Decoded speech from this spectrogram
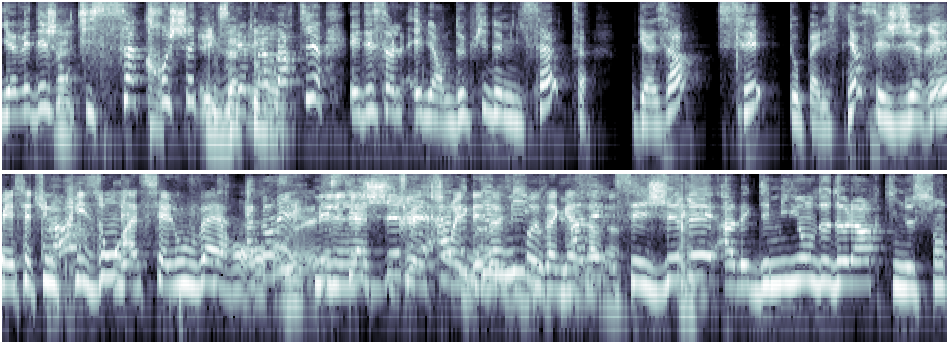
Il y avait des gens Ouais. qui s'accrochaient, qui ne voulaient pas partir. Et des soldats. Eh bien, depuis 2007, Gaza, c'est aux Palestiniens, c'est géré. Mais c'est une prison les- à ciel ouvert. Attendez, Euh, mais la c'est géré situation est avec des désastreuse à millions. Gaza. avec- C'est géré avec des millions de dollars qui ne sont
